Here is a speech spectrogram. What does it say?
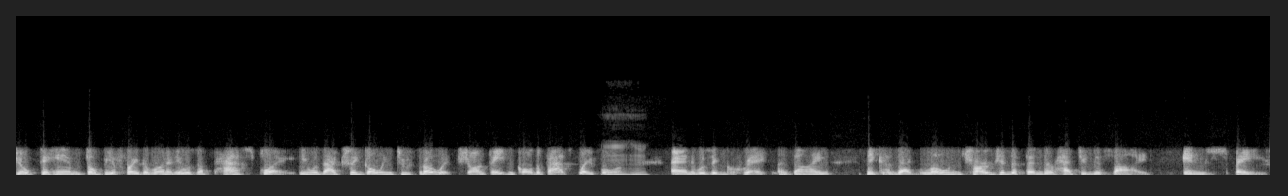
joked to him, don't be afraid to run it. It was a pass play. He was actually going to throw it. Sean Payton called a pass play for him. Mm-hmm. And it was a great design because that lone Charger defender had to decide in space,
